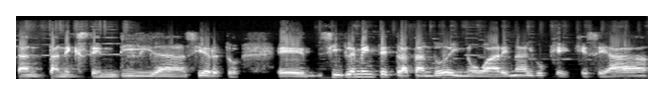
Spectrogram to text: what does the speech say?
tan, tan extendida, ¿cierto? Eh, simplemente tratando de innovar en algo que, que sea,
